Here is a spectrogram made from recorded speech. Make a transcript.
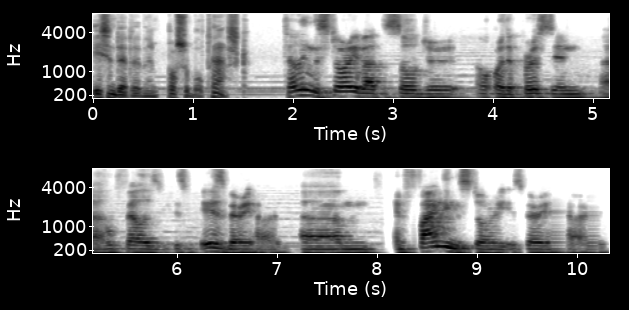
Isn't that an impossible task? Telling the story about the soldier or the person uh, who fell is, is, is very hard. Um, and finding the story is very hard.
